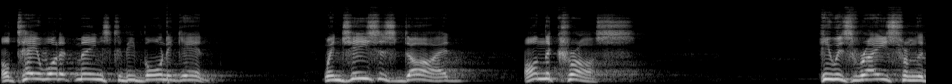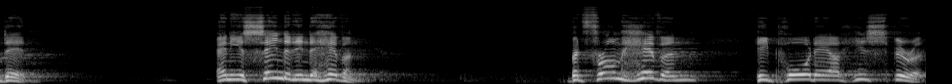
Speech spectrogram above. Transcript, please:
I'll tell you what it means to be born again. When Jesus died on the cross, he was raised from the dead and he ascended into heaven. But from heaven, he poured out his spirit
